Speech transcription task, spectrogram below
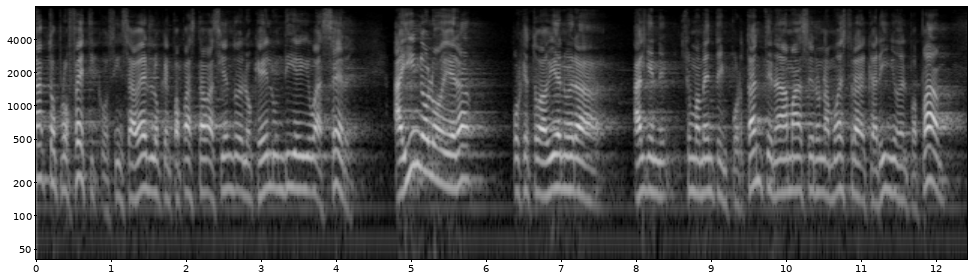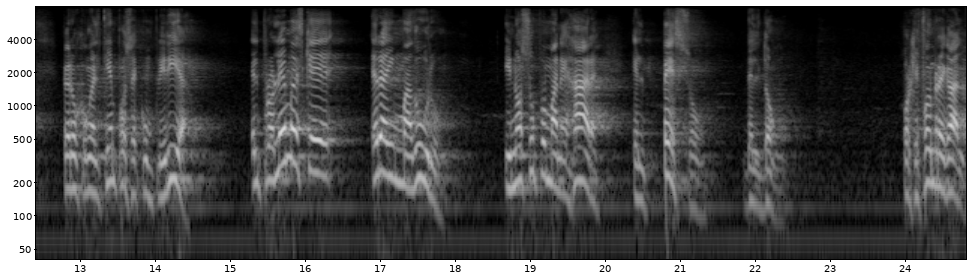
acto profético, sin saber lo que el papá estaba haciendo, de lo que él un día iba a hacer. Ahí no lo era, porque todavía no era alguien sumamente importante, nada más era una muestra de cariño del papá, pero con el tiempo se cumpliría. El problema es que era inmaduro y no supo manejar el peso del don, porque fue un regalo.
